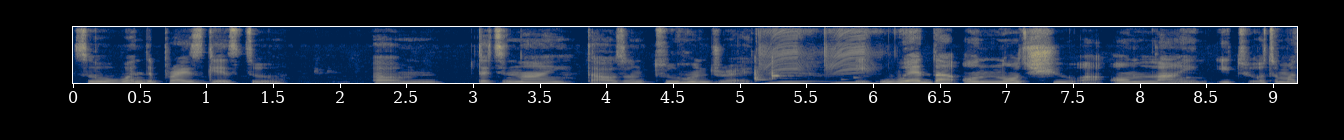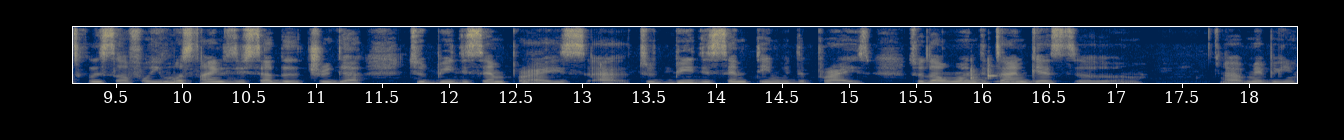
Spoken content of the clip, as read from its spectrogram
So when the price gets to um 39,200 whether or not you are online it will automatically sell for you. Most times they set the trigger to be the same price uh, to be the same thing with the price so that when the time gets to uh, maybe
